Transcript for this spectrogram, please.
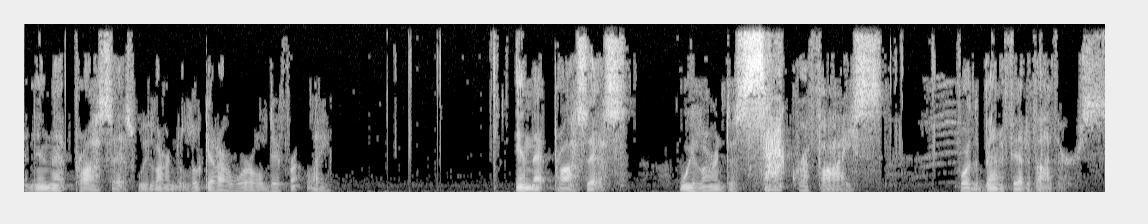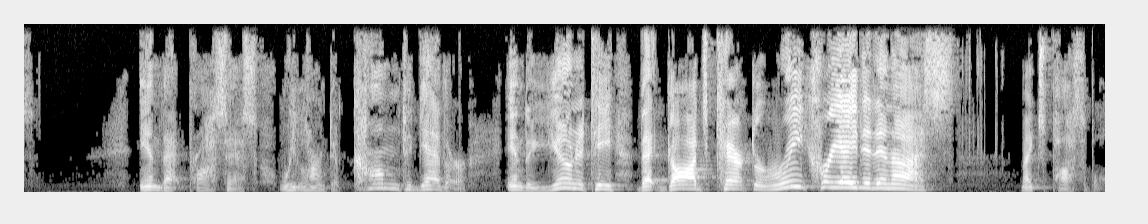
And in that process, we learn to look at our world differently. In that process, we learn to sacrifice for the benefit of others. In that process, we learn to come together in the unity that God's character recreated in us makes possible.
